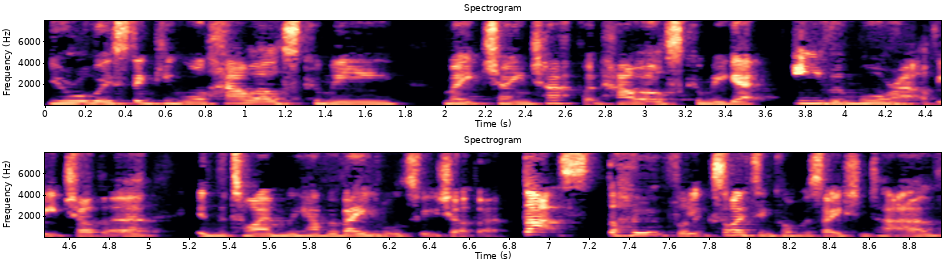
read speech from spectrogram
you're always thinking, well, how else can we make change happen? How else can we get even more out of each other in the time we have available to each other? That's the hopeful, exciting conversation to have.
